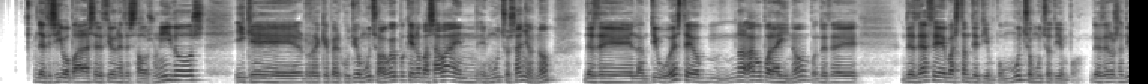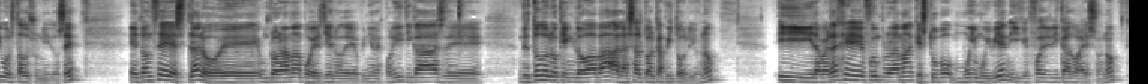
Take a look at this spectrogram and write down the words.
decisivo para las elecciones de Estados Unidos y que repercutió mucho. Algo que no pasaba en, en muchos años, ¿no? Desde el antiguo este, o, no, algo por ahí, ¿no? Desde, desde hace bastante tiempo, mucho, mucho tiempo. Desde los antiguos Estados Unidos, ¿eh? Entonces, claro, eh, un programa pues lleno de opiniones políticas, de de todo lo que englobaba al asalto al Capitolio, ¿no? Y la verdad es que fue un programa que estuvo muy muy bien y que fue dedicado a eso, ¿no?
